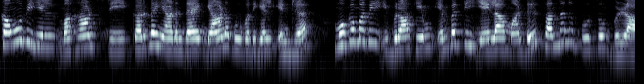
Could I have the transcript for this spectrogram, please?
கமுதியில் மகான் ஸ்ரீ கருணையானந்த ஞானபூபதிகள் என்ற முகமது இப்ராஹிம் எண்பத்தி ஏழாம் ஆண்டு சந்தனம் பூசும் விழா.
